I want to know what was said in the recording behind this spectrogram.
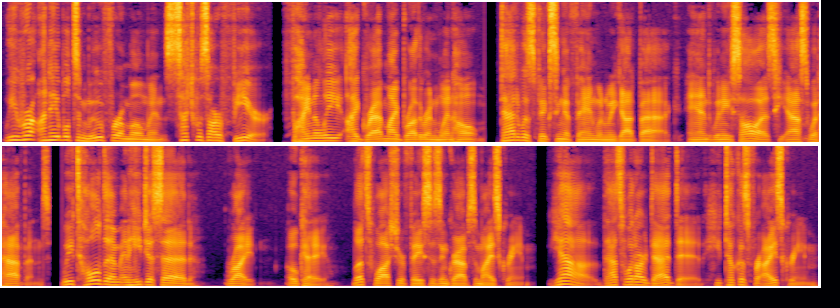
We were unable to move for a moment, such was our fear. Finally, I grabbed my brother and went home. Dad was fixing a fan when we got back, and when he saw us, he asked what happened. We told him, and he just said, Right, okay, let's wash your faces and grab some ice cream. Yeah, that's what our dad did. He took us for ice cream.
